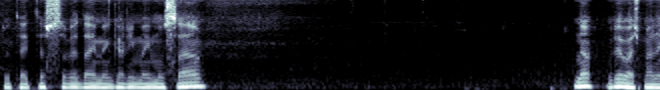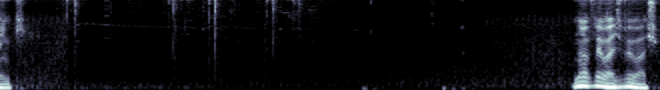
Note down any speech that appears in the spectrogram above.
Tutaj też sobie dajmy Galimajmusa. No, wyłaś maleńki. No, wyłaś, wyłaś.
